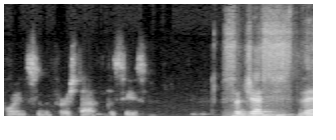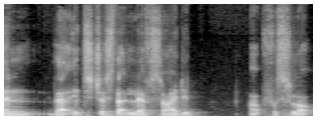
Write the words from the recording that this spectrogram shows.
points in the first half of the season. Suggests then that it's just that left-sided up for slot,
